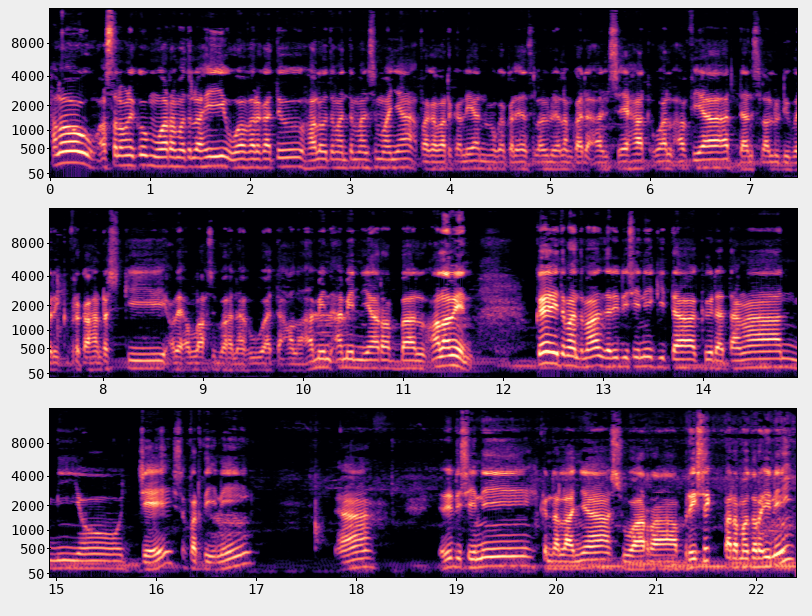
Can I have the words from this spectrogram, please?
Halo, Assalamualaikum warahmatullahi wabarakatuh. Halo teman-teman semuanya, apa kabar kalian? Semoga kalian selalu dalam keadaan sehat walafiat Dan selalu diberi keberkahan rezeki oleh Allah subhanahu wa ta'ala. Amin, amin ya rabbal alamin. Oke teman-teman, jadi di sini kita kedatangan Mio J seperti ini. Ya. Jadi di sini kendalanya suara berisik pada motor ini.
